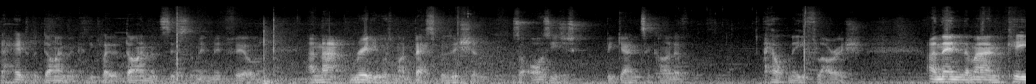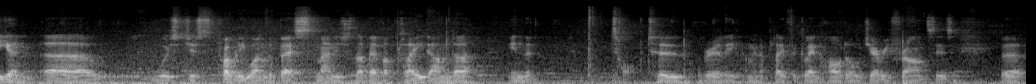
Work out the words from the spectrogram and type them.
the head of the diamond because he played a diamond system in midfield and that really was my best position. So Ossie just began to kind of help me flourish. And then the man Keegan uh, was just probably one of the best managers I've ever played under in the top two, really. I mean, I played for Glenn Hoddle, Gerry Francis, but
